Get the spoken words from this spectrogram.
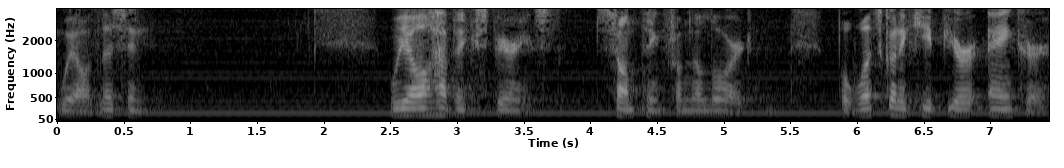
will. Listen, we all have experienced something from the Lord, but what's going to keep your anchor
